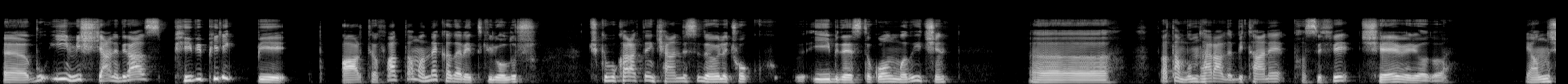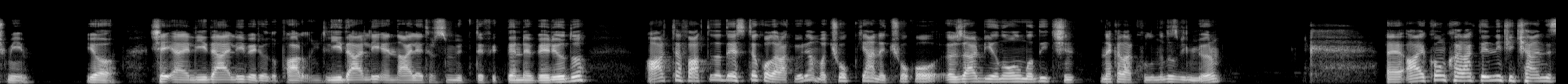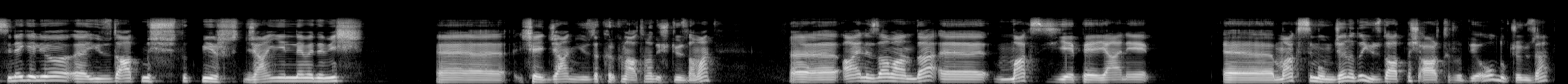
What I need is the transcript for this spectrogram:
Ee, bu iyiymiş. Yani biraz PvP'lik bir artefakt ama ne kadar etkili olur? Çünkü bu karakterin kendisi de öyle çok iyi bir destek olmadığı için ee, zaten bunun herhalde bir tane pasifi şeye veriyordu. Yanlış mıyım? Yo. Şey e, liderliği veriyordu pardon. Liderliği Annihilators'ın müttefiklerine veriyordu. Artefaktı da destek olarak veriyor ama çok yani çok o özel bir yanı olmadığı için ne kadar kullanırız bilmiyorum. E, Icon karakterinin ki kendisine geliyor. E, %60'lık bir can yenileme demiş. E, şey can %40'ın altına düştüğü zaman. E, aynı zamanda e, Max YP yani e, maksimum canı da %60 artırır diyor. Oldukça güzel.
